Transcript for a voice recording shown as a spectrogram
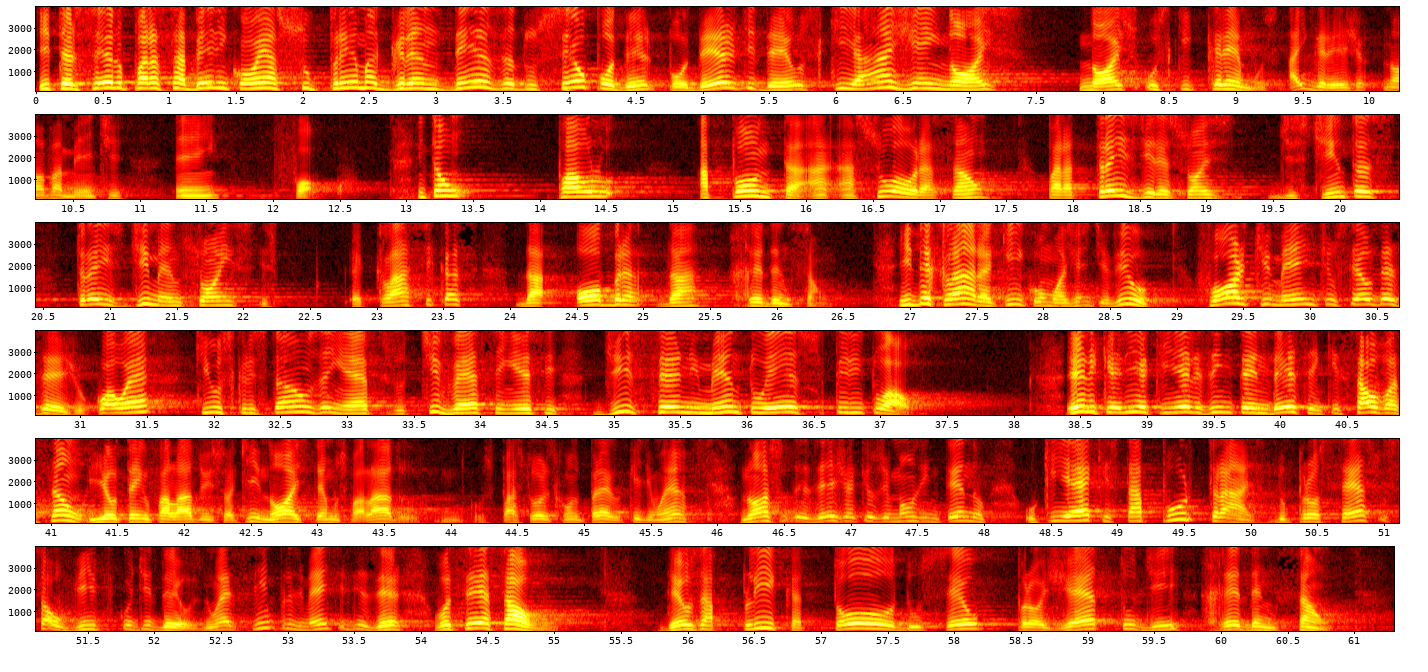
E terceiro, para saberem qual é a suprema grandeza do seu poder, poder de Deus, que age em nós nós os que cremos, a igreja novamente em foco. Então, Paulo aponta a, a sua oração para três direções distintas, três dimensões é, clássicas da obra da redenção. E declara aqui, como a gente viu, fortemente o seu desejo. Qual é? Que os cristãos em Éfeso tivessem esse discernimento espiritual ele queria que eles entendessem que salvação, e eu tenho falado isso aqui, nós temos falado, os pastores quando pregam aqui de manhã, nosso desejo é que os irmãos entendam o que é que está por trás do processo salvífico de Deus. Não é simplesmente dizer você é salvo. Deus aplica todo o seu projeto de redenção.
